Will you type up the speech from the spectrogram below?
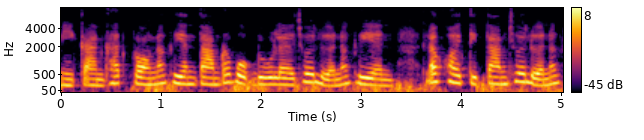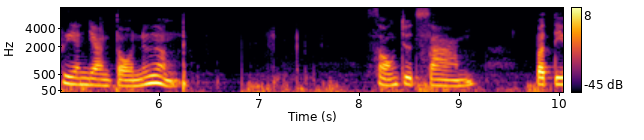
มีการคัดกรองนักเรียนตามระบบดูแลช่วยเหลือนักเรียน และคอยติดตามช่วยเหลือนักเรียนอย่างต่อเนื่อง 2.3 ปฏิ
